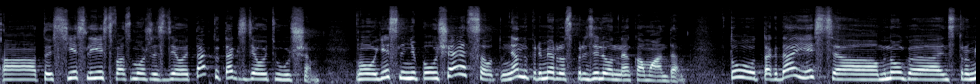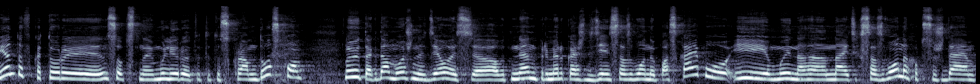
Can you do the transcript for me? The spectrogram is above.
А, то есть если есть возможность сделать так, то так сделать лучше. Но если не получается, вот у меня, например, распределенная команда. то тогда есть много инструментов, которые, ну, собственно, эмулируют вот эту скрам-доску. Ну и тогда можно делать, вот у меня, например, каждый день созвоны по скайпу, и мы на, на этих созвонах обсуждаем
